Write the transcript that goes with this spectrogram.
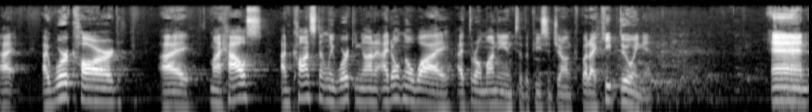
I, I work hard. I, my house, I'm constantly working on it. I don't know why I throw money into the piece of junk, but I keep doing it. And,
